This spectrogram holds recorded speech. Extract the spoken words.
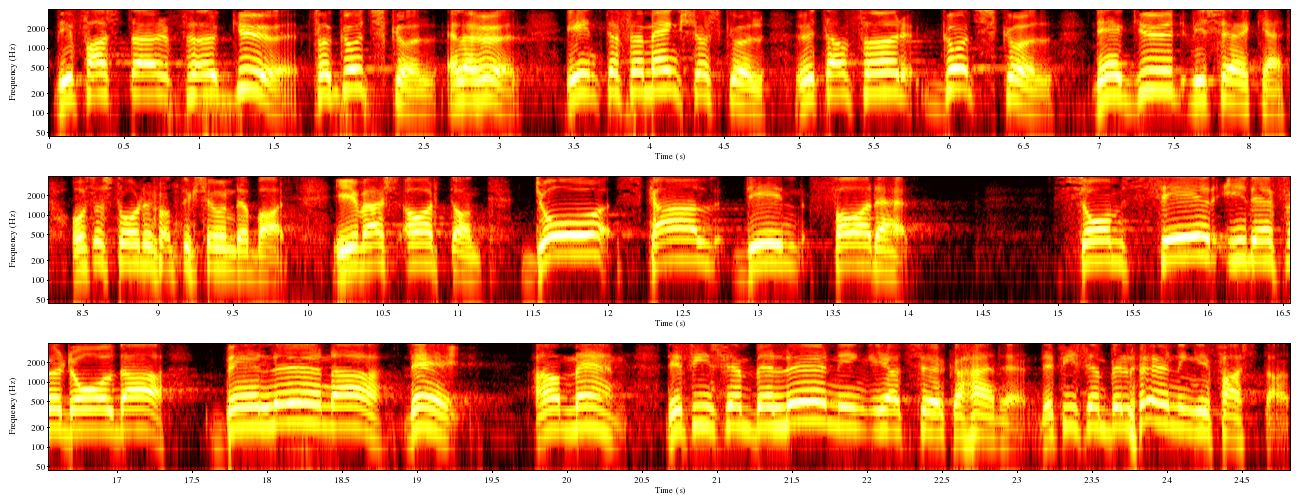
Vi fastar för Gud, för Guds skull, eller hur? Inte för människors skull, utan för Guds skull. Det är Gud vi söker. Och så står det någonting så underbart i vers 18. Då skall din fader som ser i det fördolda belöna dig. Amen. Det finns en belöning i att söka Herren. Det finns en belöning i fastan.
